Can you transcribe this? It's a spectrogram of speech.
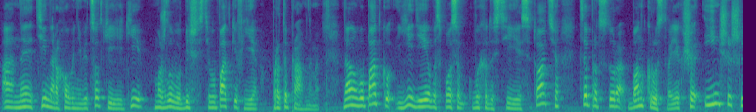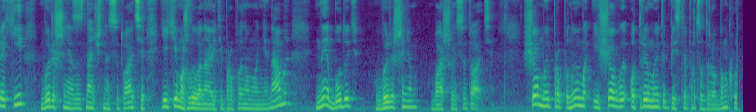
а не ті нараховані відсотки, які, можливо, в більшості випадків є протиправними. В даному випадку є дієвий спосіб виходу з цієї ситуації. Це процедура банкрутства. Якщо інші шляхи вирішення зазначеної ситуації, які можливо навіть і пропоновані нами, не будуть вирішенням вашої ситуації. Що ми пропонуємо і що ви отримуєте після процедури банкрутства?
